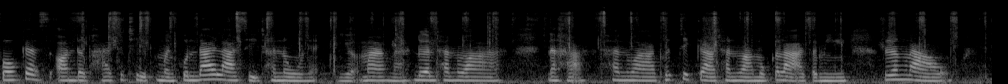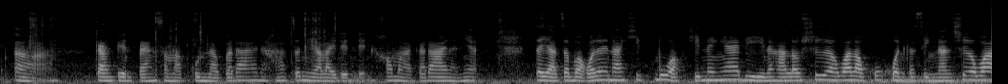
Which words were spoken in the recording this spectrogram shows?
focus on the positive เหมือนคุณได้ราศีธนูเนี่ย เยอะมากนะ เดือนธันวานะคะธันวาพฤศจิกาธันวามกราอาจจะมีเรื่องราวอ่อ การเปลี่ยนแปลงสำหรับคุณเราก็ได้นะคะ จะมีอะไรเด่นๆเข้ามาก็ได้นะเนี่ย แต่อยากจะบอกไว้เลยนะคิดบวกคิดในแง่ดีนะคะ เราเชื่อว่าเราคู่ควรกับสิ่งนั้น เชื่อว่า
